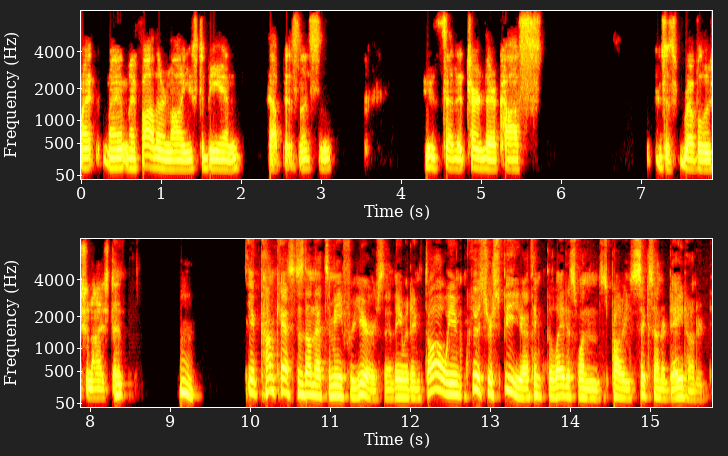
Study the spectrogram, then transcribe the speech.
my my my father in law used to be in that business, and he said it turned their costs, just revolutionized it. Yeah, Comcast has done that to me for years. And they would think, "Oh, we increased your speed." I think the latest one is probably 600 to 800.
